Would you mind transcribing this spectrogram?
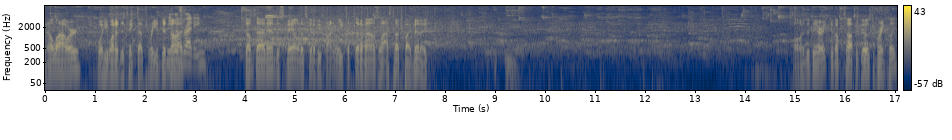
Now Lauer. Boy, he wanted to take that three and did he not. was ready. Dump that in to Smale, and it's going to be finally tipped out of bounds. Last touch by Minnick. Ball into Derek, and up top it goes to Brinkley.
